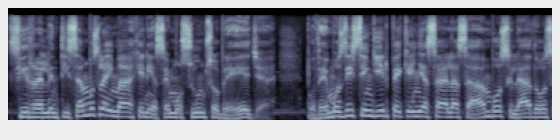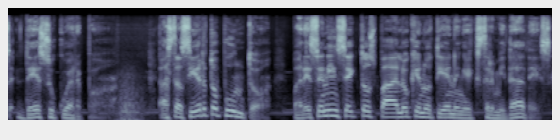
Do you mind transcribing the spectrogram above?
Si ralentizamos la imagen y hacemos zoom sobre ella, podemos distinguir pequeñas alas a ambos lados de su cuerpo. Hasta cierto punto, parecen insectos palo que no tienen extremidades,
